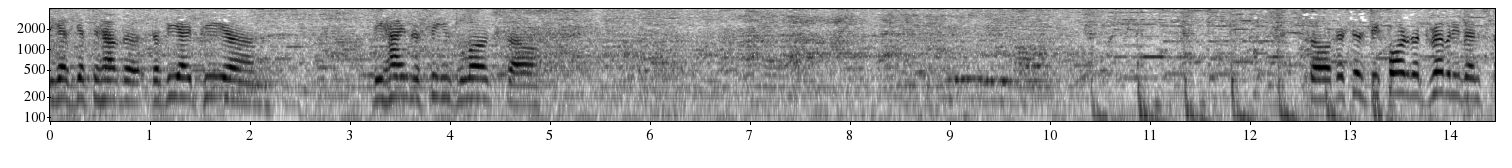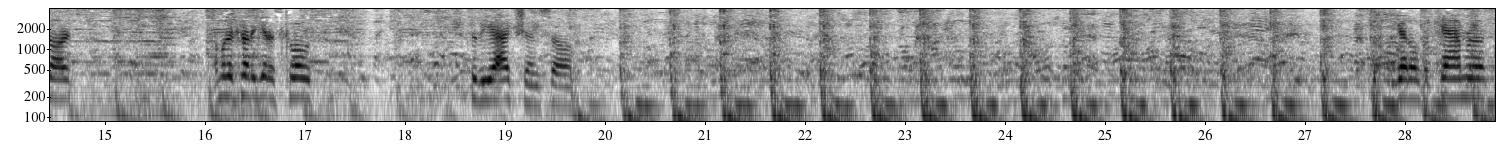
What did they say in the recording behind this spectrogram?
You guys get to have the, the VIP um, behind the scenes look, so. So this is before the driven event starts. I'm gonna try to get as close to the action, so. We got all the cameras.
